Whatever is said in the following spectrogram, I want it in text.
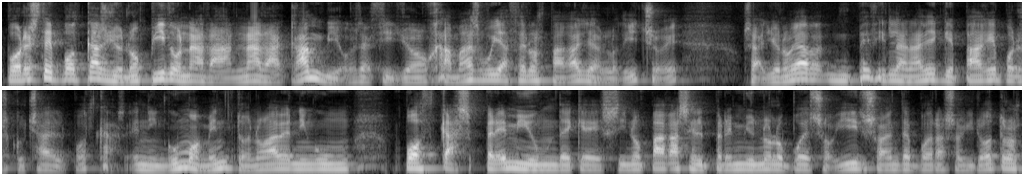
por este podcast, yo no pido nada, nada a cambio. Es decir, yo jamás voy a haceros pagar, ya lo he dicho, ¿eh? O sea, yo no voy a pedirle a nadie que pague por escuchar el podcast. En ningún momento. No va a haber ningún podcast premium de que si no pagas el premium no lo puedes oír, solamente podrás oír otros.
